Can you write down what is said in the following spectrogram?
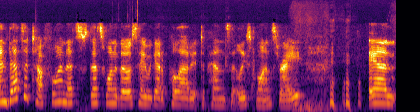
And that's a tough one. That's that's one of those. Hey, we got to pull out. It depends at least once, right? and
